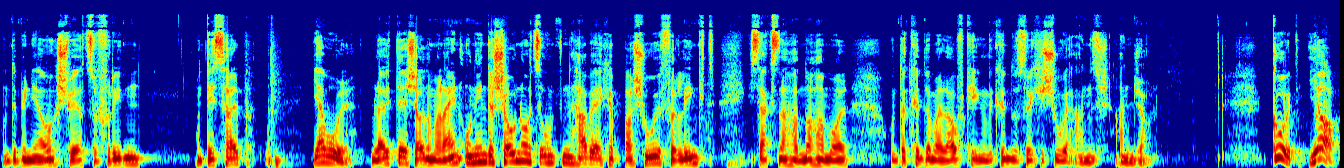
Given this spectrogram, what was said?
Und da bin ich auch schwer zufrieden. Und deshalb, jawohl, Leute, schaut mal rein. Und in der Show Notes unten habe ich ein paar Schuhe verlinkt. Ich sag's nachher noch einmal. Und da könnt ihr mal aufklicken und da könnt ihr solche Schuhe anschauen. Gut, ja,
